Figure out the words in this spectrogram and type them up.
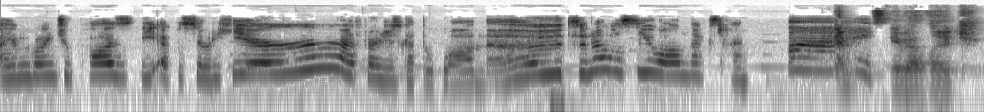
I am going to pause the episode here after I just got the walnuts, and I will see you all next time. Bye. NPC village.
